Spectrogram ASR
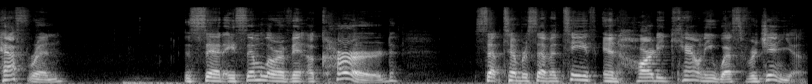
Heffron said a similar event occurred September 17th in Hardy County, West Virginia.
